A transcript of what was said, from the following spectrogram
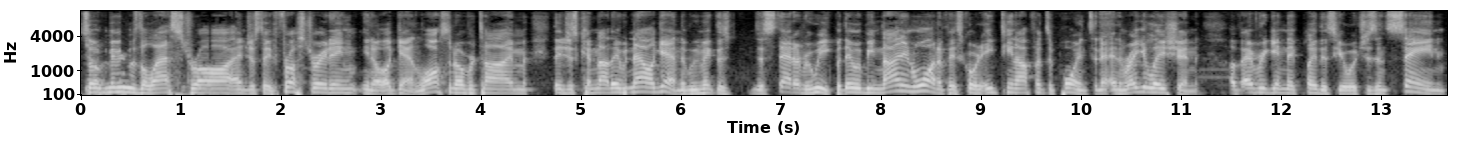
So yep. maybe it was the last straw and just a frustrating, you know, again, loss in overtime. They just cannot. They would now again. We make this this stat every week, but they would be nine and one if they scored 18 offensive points in, in regulation of every game they played this year, which is insane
